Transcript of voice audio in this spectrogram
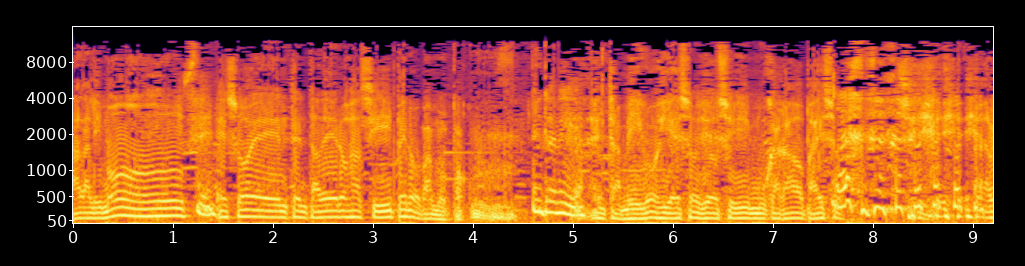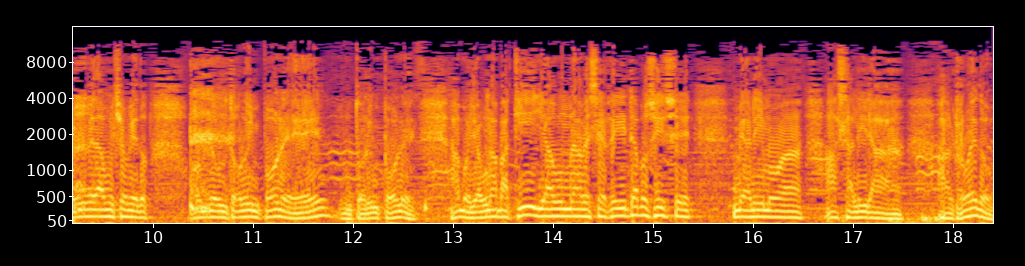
a la limón, Sí. eso en tentaderos así, pero vamos, poco, Entre amigos. entre amigos y eso, yo soy muy cagado para eso. Sí, a mí me da mucho miedo. Hombre, un toro impone, ¿eh? Un toro impone. Vamos, ya una vaquilla, una becerrita, pues sí se, me animo a, a salir a- al ruedo.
